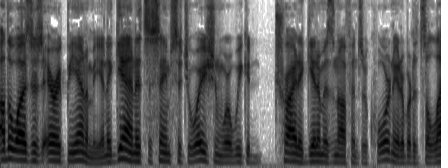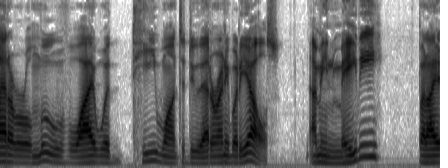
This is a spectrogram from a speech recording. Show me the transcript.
Otherwise, there's Eric Bieniemy, and again, it's the same situation where we could try to get him as an offensive coordinator, but it's a lateral move. Why would he want to do that or anybody else? I mean, maybe, but I,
